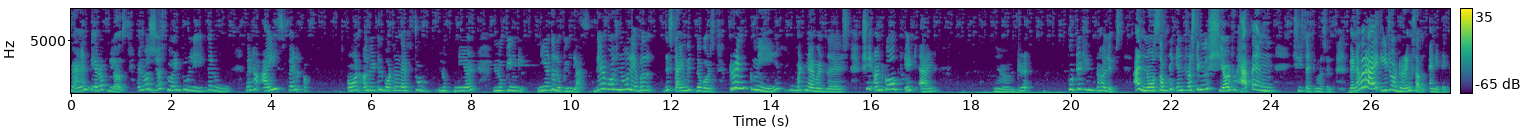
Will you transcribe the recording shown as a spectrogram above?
fan and pair of gloves and was just going to leave the room when her eyes fell on a little bottle that stood look near looking near the looking glass. There was no label this time with the words "Drink me," but nevertheless she uncorked it and uh, dr- put it in her lips. I know something interesting will sure to happen she said to herself. Whenever I eat or drink some anything,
